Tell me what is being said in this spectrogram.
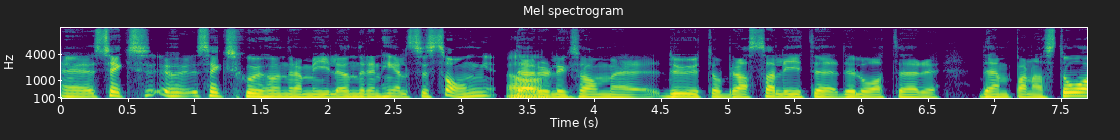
eh, 600-700 mil under en hel säsong Ja. där du liksom eh, du är ute och brassar lite, du låter dämparna stå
